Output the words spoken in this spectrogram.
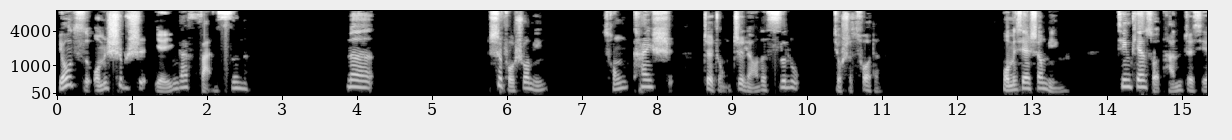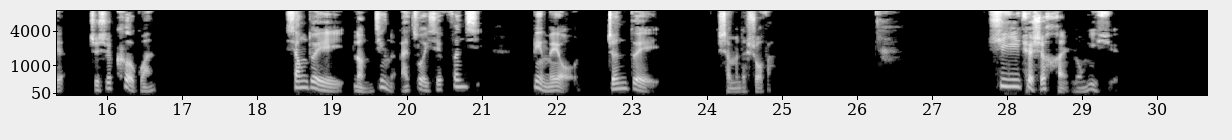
由此，我们是不是也应该反思呢？那是否说明从开始这种治疗的思路就是错的呢？我们先声明，今天所谈的这些只是客观、相对冷静的来做一些分析，并没有针对什么的说法。西医确实很容易学。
